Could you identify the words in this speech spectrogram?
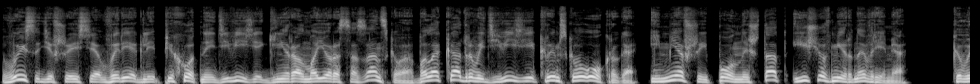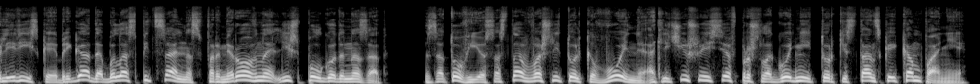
Высадившаяся в Эрегле пехотная дивизия генерал-майора Сазанского была кадровой дивизией Крымского округа, имевшей полный штат еще в мирное время. Кавалерийская бригада была специально сформирована лишь полгода назад. Зато в ее состав вошли только воины, отличившиеся в прошлогодней туркестанской кампании.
